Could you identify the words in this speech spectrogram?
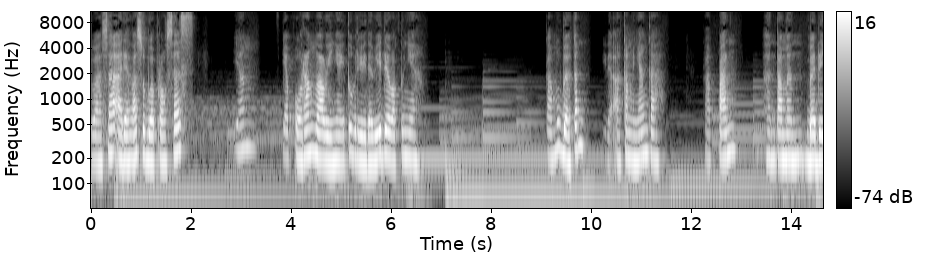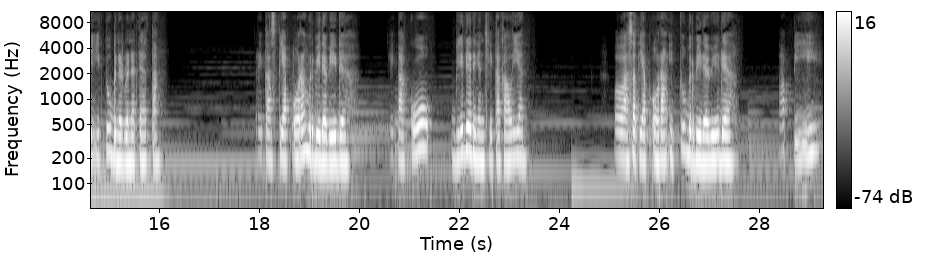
Dewasa adalah sebuah proses yang setiap orang melaluinya itu berbeda-beda waktunya. Kamu bahkan tidak akan menyangka kapan hantaman badai itu benar-benar datang. Cerita setiap orang berbeda-beda. Ceritaku beda dengan cerita kalian. Lelah setiap orang itu berbeda-beda. Tapi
